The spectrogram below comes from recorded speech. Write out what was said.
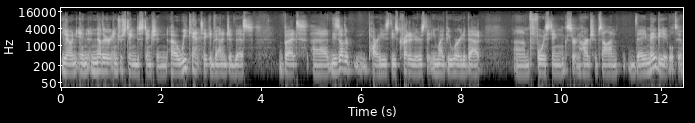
you know, in, in another interesting distinction, uh, we can't take advantage of this, but uh, these other parties, these creditors that you might be worried about um, foisting certain hardships on, they may be able to.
